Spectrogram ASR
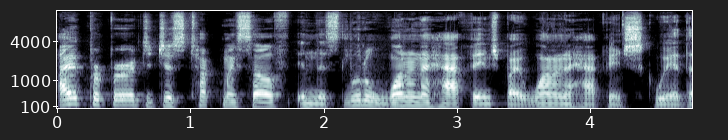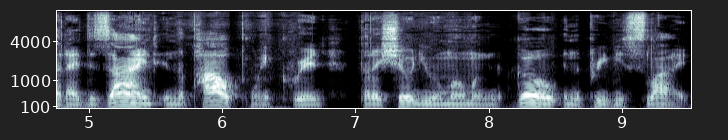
I prefer to just tuck myself in this little one and a half inch by one and a half inch square that I designed in the PowerPoint grid that I showed you a moment ago in the previous slide.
